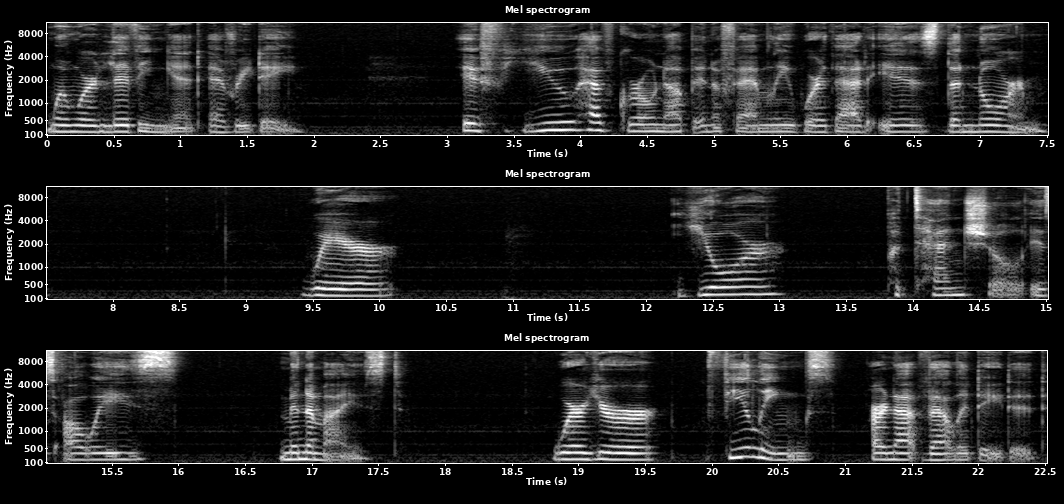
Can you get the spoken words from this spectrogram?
when we're living it every day. If you have grown up in a family where that is the norm, where your potential is always minimized, where your feelings are not validated,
